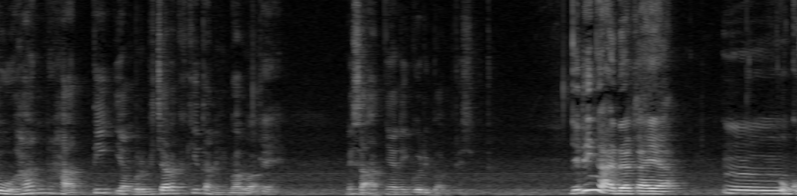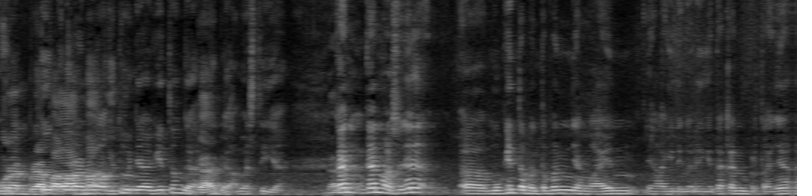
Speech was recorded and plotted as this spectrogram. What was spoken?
Tuhan hati yang berbicara ke kita nih bahwa Oke. ini saatnya nih gue dibaptis. Jadi nggak ada kayak hmm, Ukuran berapa ukuran lama gitu? waktunya gitu nggak Nggak ada. nggak mesti ya. Nggak kan kan maksudnya eh, mungkin teman-teman yang lain yang lagi dengerin kita kan bertanya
